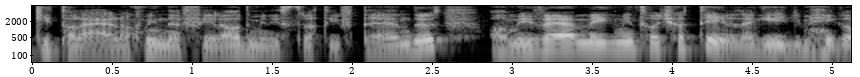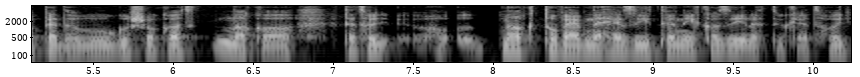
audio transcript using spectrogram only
kitalálnak mindenféle administratív teendőt, amivel még mintha tényleg így még a pedagógusokatnak a, tehát hogy tovább nehezítenék az életüket, hogy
